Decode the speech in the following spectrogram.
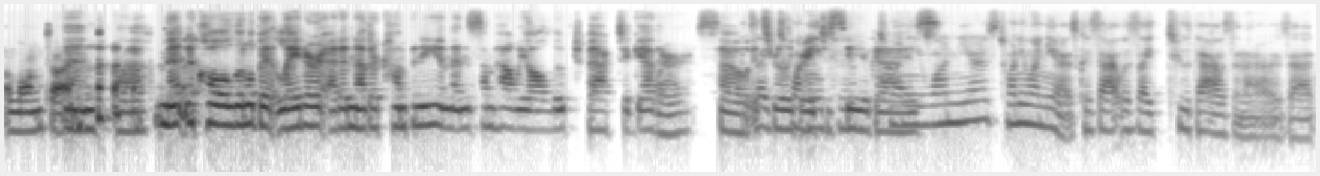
a long time. and uh, met Nicole a little bit later at another company, and then somehow we all looped back together. So it's, it's like really great to see you guys. 21 years, 21 years, because that was like 2000 that I was at.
